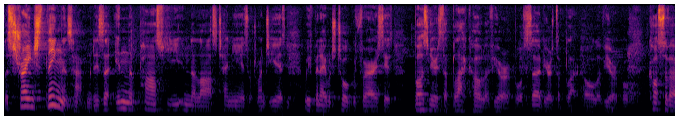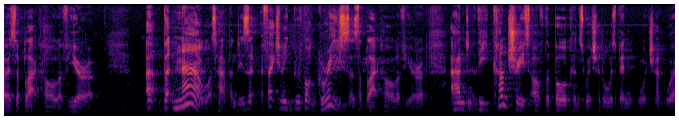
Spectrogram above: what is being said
the strange thing that's happened is that in the past, in the last 10 years or 20 years, we've been able to talk with various years. Bosnia is the black hole of Europe, or Serbia is the black hole of Europe, or Kosovo is the black hole of Europe. Uh, but now what's happened is that effectively we've got Greece as the black hole of Europe, and the countries of the Balkans, which had always been, which had were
